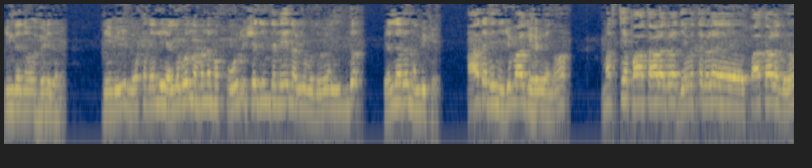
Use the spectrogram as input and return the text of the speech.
ಇಂದನು ಹೇಳಿದನು, ದೇವಿ, ಲೋಕದಲ್ಲಿ ಎಲ್ಲವೂ ನಮ್ಮ ನಮ್ಮ ಪೌರುಷದಿಂದಲೇ ನಡೆಯುವುದು ಎಂದು ಎಲ್ಲರ ನಂಬಿಕೆ. ಆದರೆ ನಿಜವಾಗಿ ಹೇಳುವೆನು ಮತ್ತೆ ಪಾತಾಳಗಳ ದೇವತೆಗಳ, ಪಾತಾಳಗಳು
